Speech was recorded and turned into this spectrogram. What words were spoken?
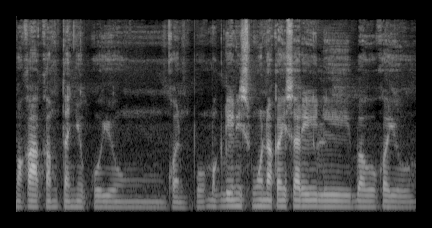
makakamtan nyo po yung kon po. Maglinis muna kayo sarili bago kayo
